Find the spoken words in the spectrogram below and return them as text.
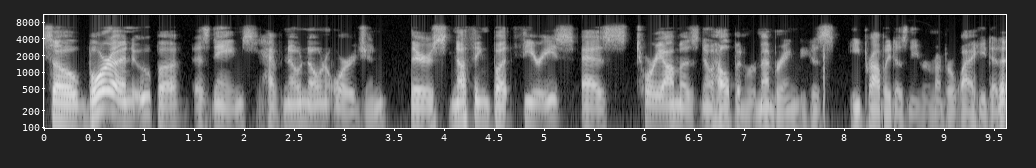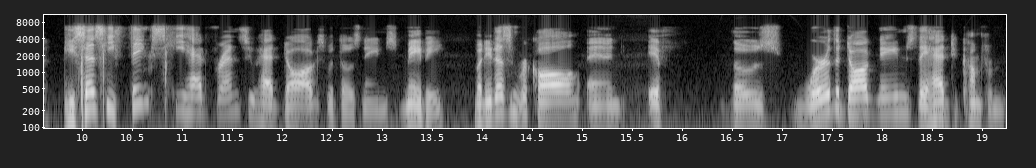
So Bora and Upa, as names, have no known origin. There's nothing but theories, as Toriyama is no help in remembering because he probably doesn't even remember why he did it. He says he thinks he had friends who had dogs with those names, maybe, but he doesn't recall. And if those were the dog names, they had to come from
